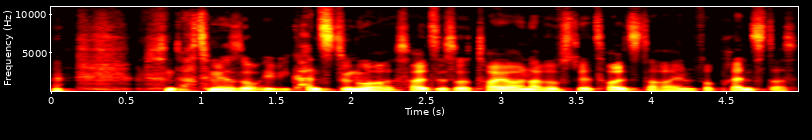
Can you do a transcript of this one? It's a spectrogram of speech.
und dachte mir so, wie kannst du nur? Das Holz ist so teuer und da wirfst du jetzt Holz da rein und verbrennst das.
